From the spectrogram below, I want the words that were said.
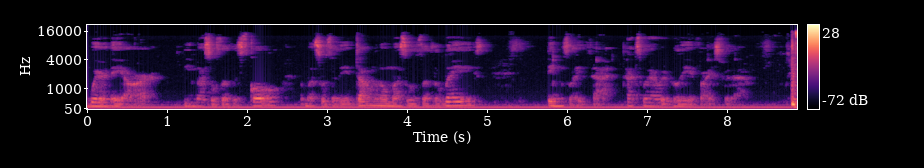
where they are the muscles of the skull, the muscles of the abdominal, muscles of the legs, things like that. That's what I would really advise for that.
